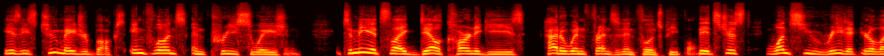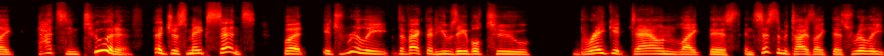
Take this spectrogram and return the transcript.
he has these two major books, Influence and Persuasion. To me, it's like Dale Carnegie's How to Win Friends and Influence People. It's just once you read it, you're like, that's intuitive. That just makes sense. But it's really the fact that he was able to break it down like this and systematize like this really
